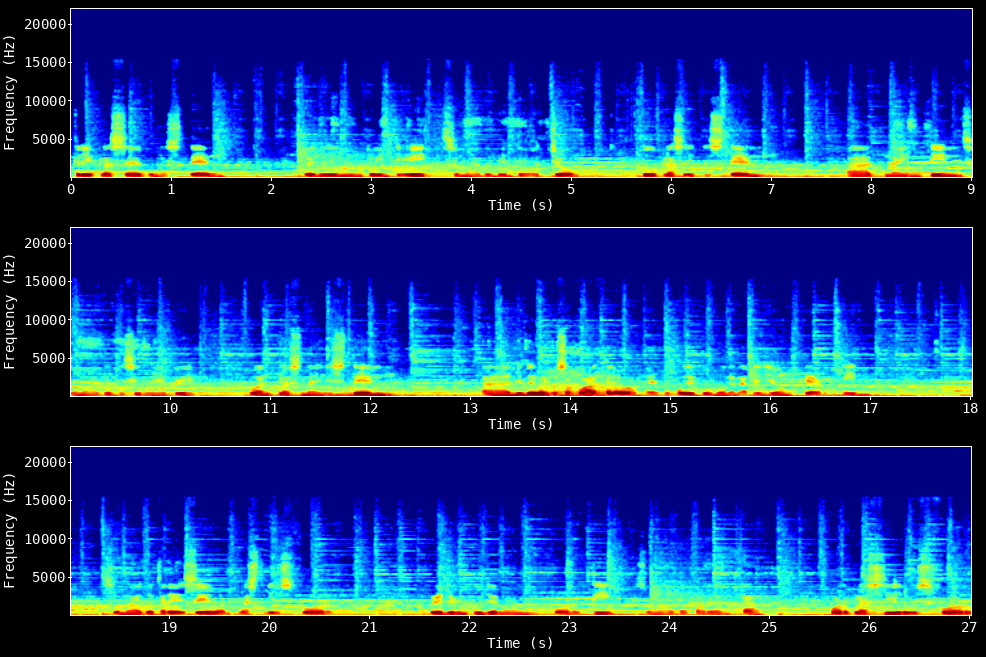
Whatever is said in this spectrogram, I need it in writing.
3 plus 7 is 10. Pwede rin yung 28. Sumada 28. 2 plus 8 is 10. At 19. Sumada 19. 1 plus 9 is 10. Ah, dito naman po sa 4, eh, kukunin po muna natin yung 13. Sumada 13, 1 plus 3 is 4. Pwede rin po dyan ang 40. Sumada 40. 4 plus 0 is 4.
